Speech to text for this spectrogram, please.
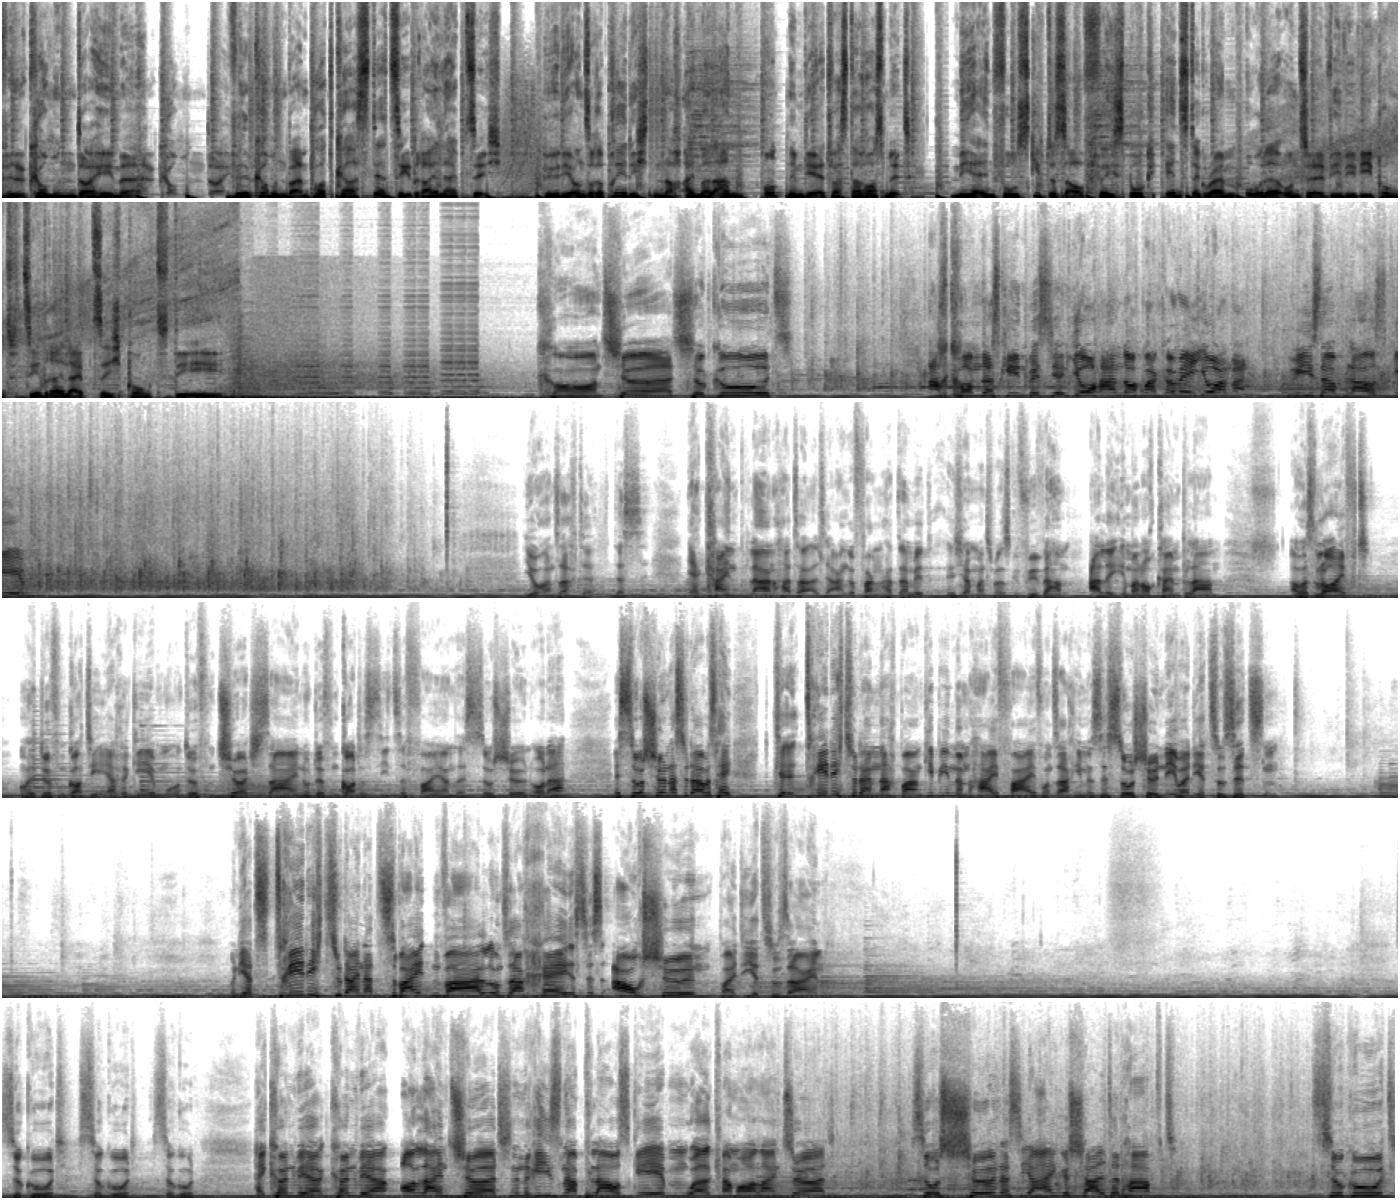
Willkommen daheim. Willkommen beim Podcast der C3 Leipzig. Hör dir unsere Predigten noch einmal an und nimm dir etwas daraus mit. Mehr Infos gibt es auf Facebook, Instagram oder unter www.c3leipzig.de. Come on, Church, so gut. Ach komm, das geht ein bisschen. Johann nochmal. Können wir Johann mal einen Riesenapplaus geben? Johann sagte, dass er keinen Plan hatte, als er angefangen hat damit. Ich habe manchmal das Gefühl, wir haben alle immer noch keinen Plan. Aber es läuft. Und wir dürfen Gott die Ehre geben und dürfen Church sein und dürfen Gottesdienste feiern. Das ist so schön, oder? Es ist so schön, dass du da bist. Hey, dreh dich zu deinem Nachbarn, gib ihm einen High Five und sag ihm, es ist so schön, neben dir zu sitzen. Und jetzt dreh dich zu deiner zweiten Wahl und sag, hey, es ist auch schön, bei dir zu sein. So gut, so gut, so gut. Hey, können wir, können wir Online Church einen riesen Applaus geben? Welcome Online Church. So schön, dass ihr eingeschaltet habt. So gut.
